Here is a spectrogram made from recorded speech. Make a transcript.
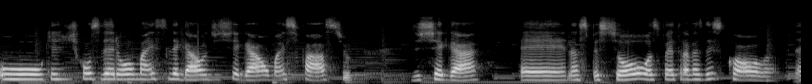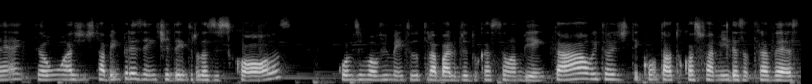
o que a gente considerou mais legal de chegar, o mais fácil de chegar é, nas pessoas foi através da escola, né? Então a gente está bem presente dentro das escolas, com o desenvolvimento do trabalho de educação ambiental, então a gente tem contato com as famílias através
